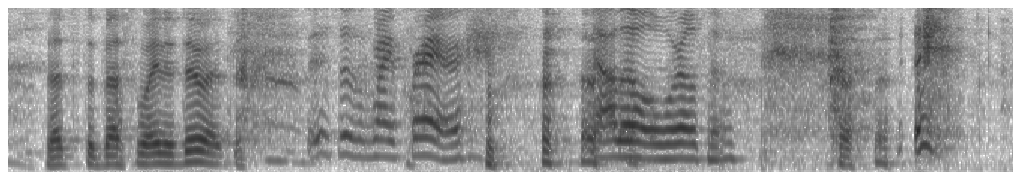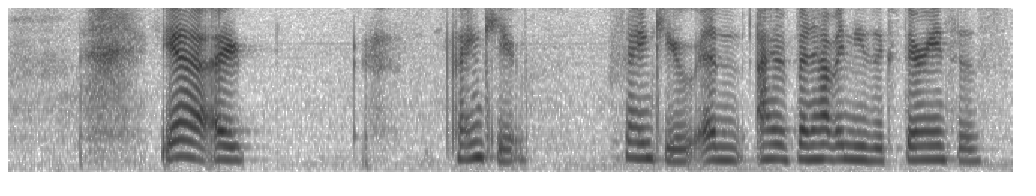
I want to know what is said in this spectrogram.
that's the best way to do it. This is my prayer. now the whole world knows. yeah, I thank you. Thank you. And I've been having these experiences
